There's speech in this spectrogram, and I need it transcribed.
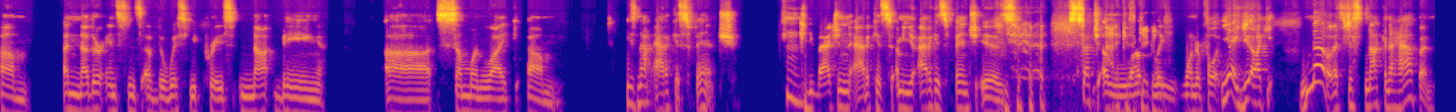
um, another instance of the whiskey priest not being uh, someone like um, he's not Atticus Finch. Hmm. Can you imagine Atticus? I mean, Atticus Finch is such a Atticus lovely, giggled. wonderful. Yeah, you like no, that's just not going to happen.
